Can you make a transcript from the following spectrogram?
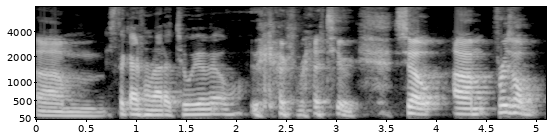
Um, Is the guy from Ratatouille available? the guy from Ratatouille. So, um, first of all,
